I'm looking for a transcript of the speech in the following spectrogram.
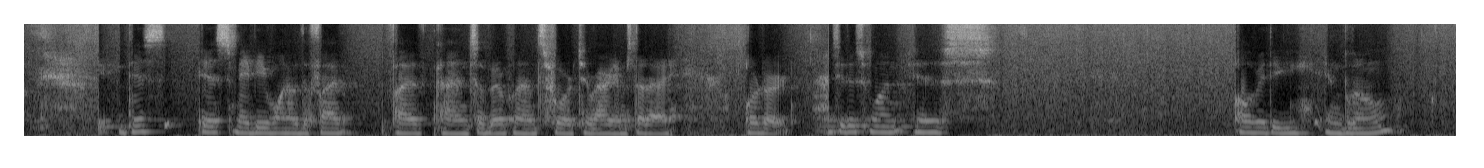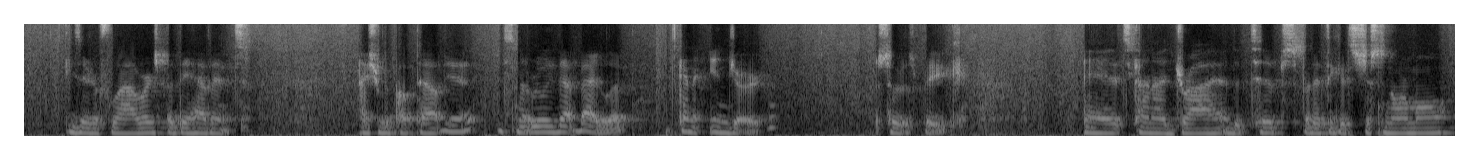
This is maybe one of the five five kinds of air plants for terrariums that I ordered. See, this one is already in bloom. These are the flowers, but they haven't actually popped out yet. It's not really that bad. Look, it's kind of injured, so to speak. And it's kind of dry at the tips, but I think it's just normal.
